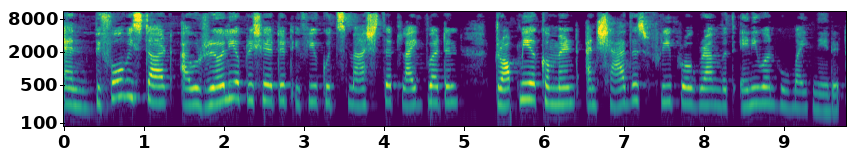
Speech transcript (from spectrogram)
And before we start, I would really appreciate it if you could smash that like button, drop me a comment, and share this free program with anyone who might need it.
